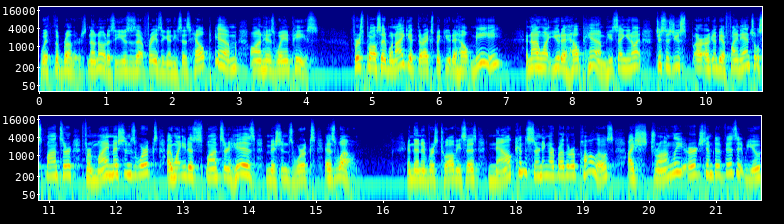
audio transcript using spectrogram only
with the brothers. Now, notice he uses that phrase again. He says, Help him on his way in peace. First, Paul said, When I get there, I expect you to help me. And now I want you to help him. He's saying, you know what? Just as you are, are going to be a financial sponsor for my missions works, I want you to sponsor his missions works as well. And then in verse 12, he says, Now concerning our brother Apollos, I strongly urged him to visit you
